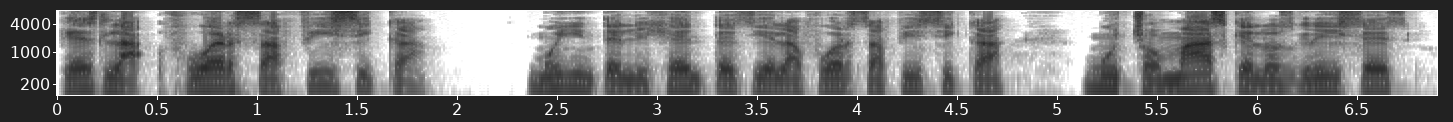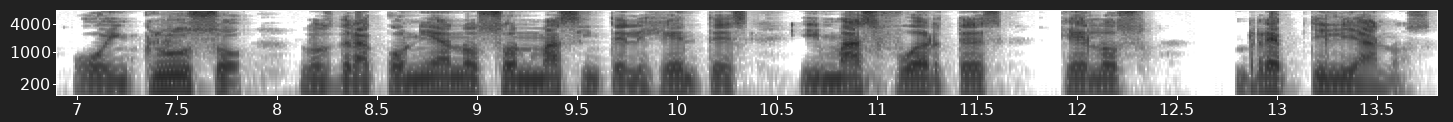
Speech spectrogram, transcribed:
que es la fuerza física, muy inteligentes y es la fuerza física mucho más que los grises o incluso los draconianos son más inteligentes y más fuertes que los reptilianos.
